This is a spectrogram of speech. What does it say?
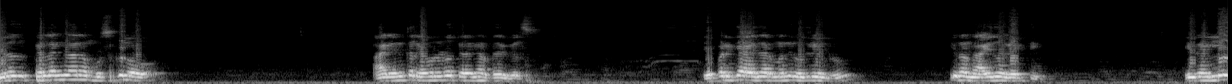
ఈరోజు తెలంగాణ ముసుగులో ఆయన వెనుకలు ఎవరుండో తెలంగాణ ప్రజలకు తెలుసు. ఇప్పటికే ఐదారు మందిని వదిలేండ్రు. ఈయన ఐదో వ్యక్తి. ఇది వెళ్ళి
